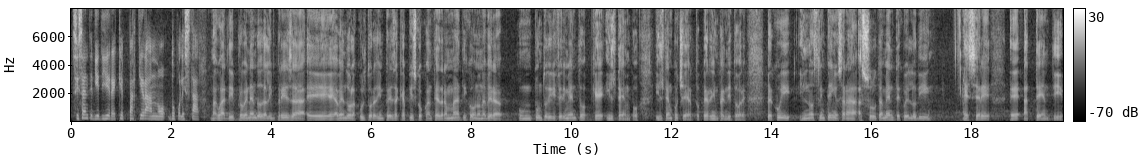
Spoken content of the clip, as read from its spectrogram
Si sente di dire che partiranno dopo l'estate? Stato? Ma guardi, provenendo dall'impresa e avendo la cultura di impresa capisco quanto è drammatico non avere un punto di riferimento che è il tempo, il tempo certo per l'imprenditore. Per cui il nostro impegno sarà assolutamente quello di essere eh, attenti,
